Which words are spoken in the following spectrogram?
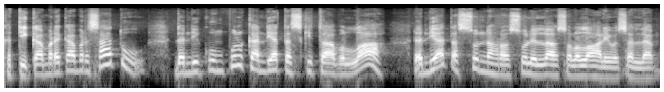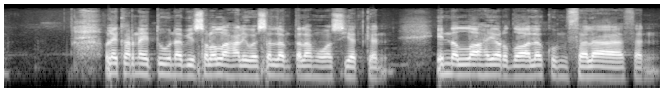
Ketika mereka bersatu dan dikumpulkan di atas kitab Allah dan di atas sunnah Rasulullah sallallahu alaihi wasallam. Oleh karena itu Nabi sallallahu alaihi wasallam telah mewasiatkan, "Inna Allah yarda lakum thalathan."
